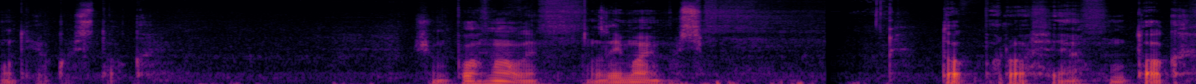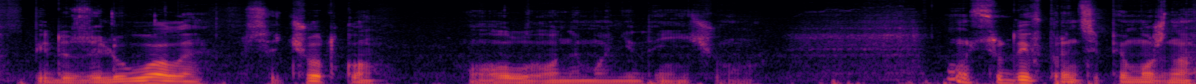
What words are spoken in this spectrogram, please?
От якось так. Общем, погнали, займаємось. Так, парафія. Отак, підізолювали, все чітко, голого нема ніде нічого. Ну, сюди, в принципі, можна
